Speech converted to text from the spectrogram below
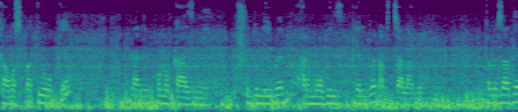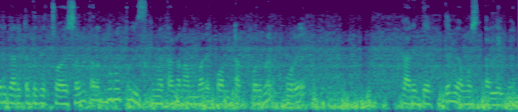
কাগজপাতি ওকে গাড়ির কোনো কাজ নেই। শুধু নেবেন আর মোবিল ফেলবেন আর চালাবেন। তবে যাদের গাড়িটা দেখে চয়েস হবে, তারা দ্রুত স্কিমে থাকা নাম্বারে কন্ট্যাক্ট করবেন, করে গাড়ি দেখতে ব্যবস্থা নেবেন।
